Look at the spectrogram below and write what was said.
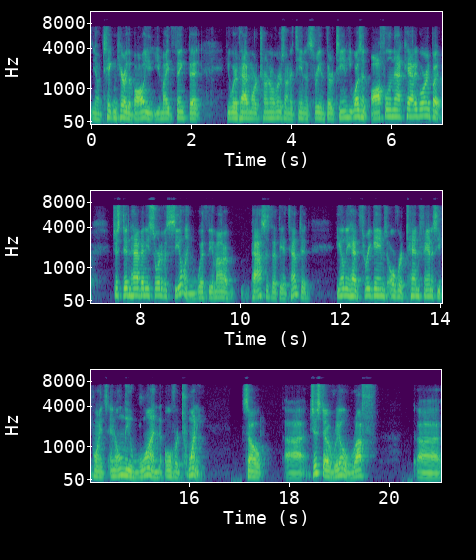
you know, taking care of the ball. You, you might think that he would have had more turnovers on a team that's three and 13. He wasn't awful in that category, but just didn't have any sort of a ceiling with the amount of passes that they attempted he only had three games over 10 fantasy points and only one over 20. So uh, just a real rough uh,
